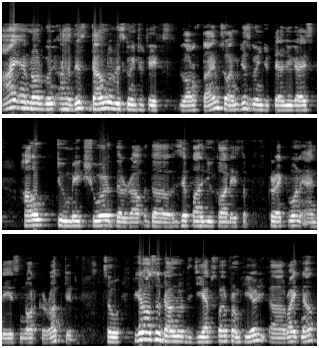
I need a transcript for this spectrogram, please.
I am not going uh, this download is going to take a lot of time so I'm just going to tell you guys how to make sure the the zip file you got is the correct one and is not corrupted. So you can also download the GApps file from here uh, right now.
